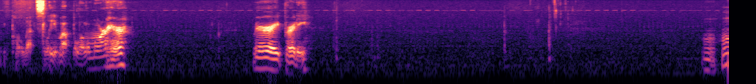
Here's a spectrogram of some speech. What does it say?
Let me pull that sleeve up a little more here. Very pretty. Mm-hmm.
